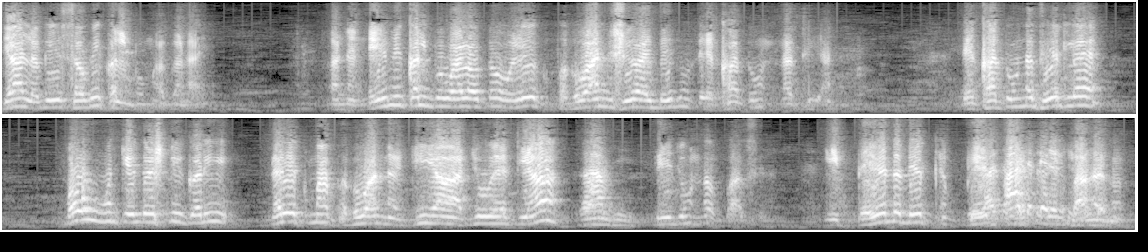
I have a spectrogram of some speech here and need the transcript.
ત્યાં. લગી સવિકલ્પમાં ગણાય. અને નિર્વિકલ્પ વાળો તો એક ભગવાન સિવાય બીજું દેખાતું નથી દેખાતું નથી એટલે બહુ ઊંચી દ્રષ્ટિ કરી દરેકમાં ભગવાન ને જ્યાં જુએ ત્યાં બીજું ન પાસે. એ ભેદ દેખ ભેદ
